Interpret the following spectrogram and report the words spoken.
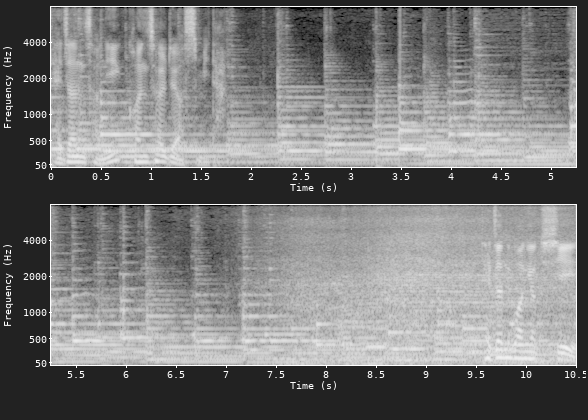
대전선이 건설되었습니다. 대전광역시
